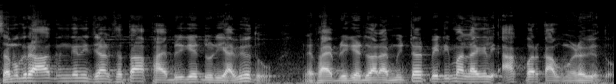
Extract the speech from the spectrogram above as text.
સમગ્ર આગ અંગેની જાણ થતાં ફાયર બ્રિગેડ દોડી આવ્યું હતું અને ફાયર બ્રિગેડ દ્વારા મીટર પેટીમાં લાગેલી આગ પર કાબુ મેળવ્યો હતો.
